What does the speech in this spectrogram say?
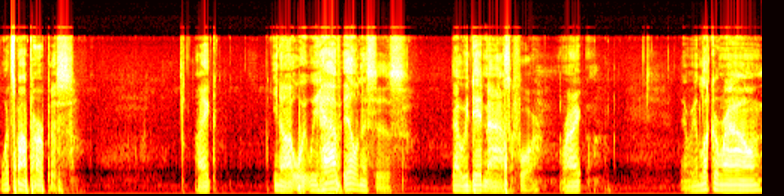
what's my purpose? Like, you know, we, we have illnesses that we didn't ask for, right? And we look around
